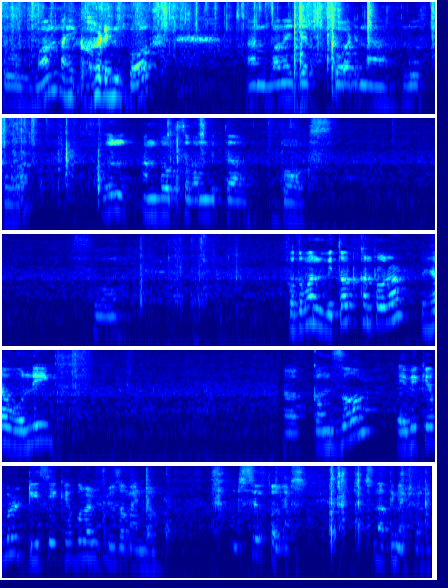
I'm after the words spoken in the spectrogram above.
so one I got in box and one I just got in a loose cover. We'll unbox the one with the box. So for the one without controller we have only console AV cable DC cable and user manual it's simple. It's, it's nothing actually.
